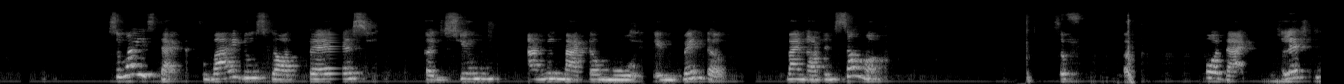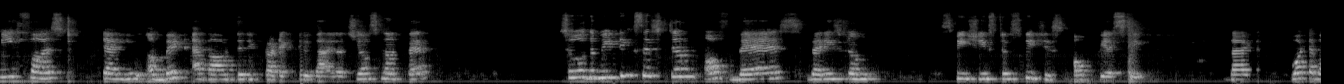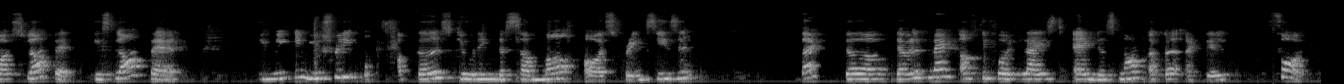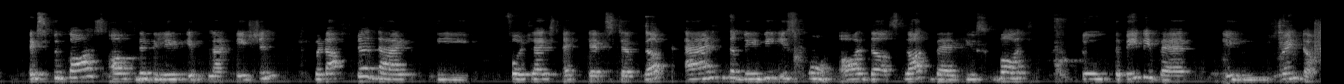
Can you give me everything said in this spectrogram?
So why is that? Why do sloth bears consume animal matter more in winter? Why not in summer? So uh, for that, let me first tell you a bit about the reproductive biology of sloth bear. So the mating system of bears varies from species to species, obviously. But what about sloth bear? The sloth bear, the mating usually occurs during the summer or spring season, but the development of the fertilized egg does not occur until fall. It's because of the delayed implantation, but after that, the fertilized egg gets developed and the baby is born or the sloth bear gives birth to the baby bear in winter.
